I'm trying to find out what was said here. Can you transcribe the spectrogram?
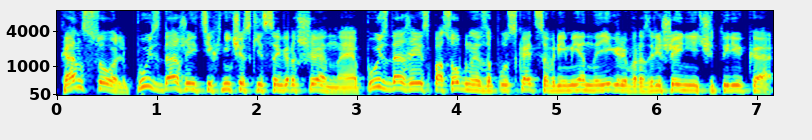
консоль, пусть даже и технически совершенная, пусть даже и способная запускать современные игры в разрешении 4К,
